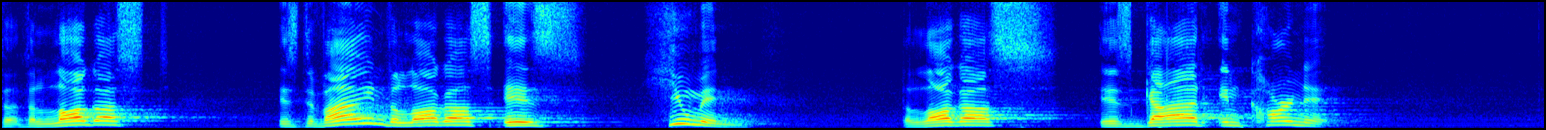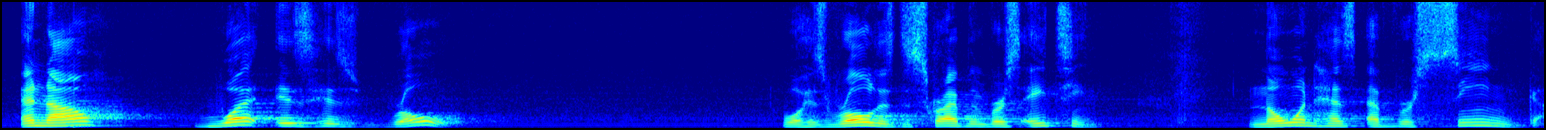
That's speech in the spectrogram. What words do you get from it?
The, the Logos is divine, the Logos is human. The Logos is God incarnate. And now, what is his role? Well, his role is described in verse 18. No one has ever seen God.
